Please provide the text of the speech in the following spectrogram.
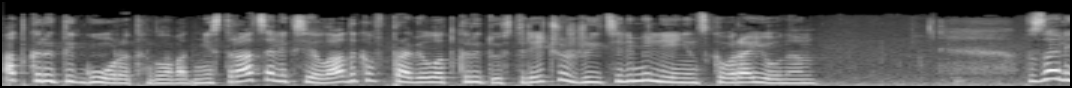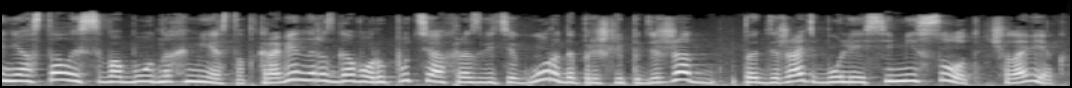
«Открытый город». Глава администрации Алексей Ладоков провел открытую встречу с жителями Ленинского района. В зале не осталось свободных мест. Откровенный разговор о путях развития города пришли поддержать, поддержать более 700 человек.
